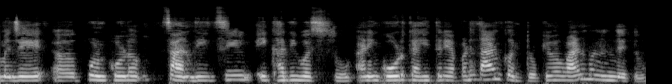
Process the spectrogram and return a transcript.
म्हणजे कोण कोण चांदीची एखादी वस्तू आणि गोड काहीतरी आपण दान करतो किंवा वाण म्हणून देतो.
